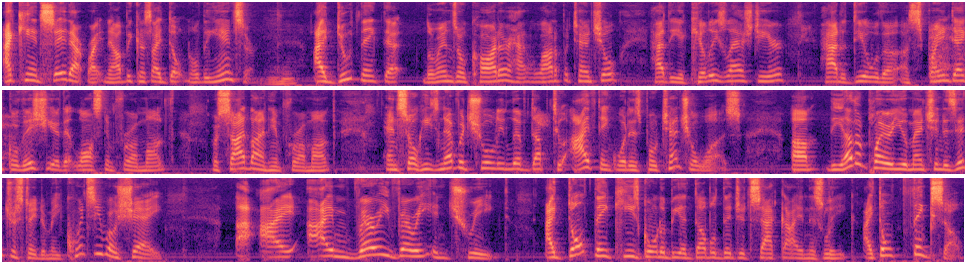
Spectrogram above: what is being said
I can't say that right now because I don't know the answer. I do think that Lorenzo Carter had a lot of potential, had the Achilles last year, had to deal with a, a sprained ankle this year that lost him for a month or sidelined him for a month. And so he's never truly lived up to, I think, what his potential was. Um, the other player you mentioned is interesting to me, Quincy Roche. I, I I'm very very intrigued. I don't think he's going to be a double-digit sack guy in this league. I don't think so,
